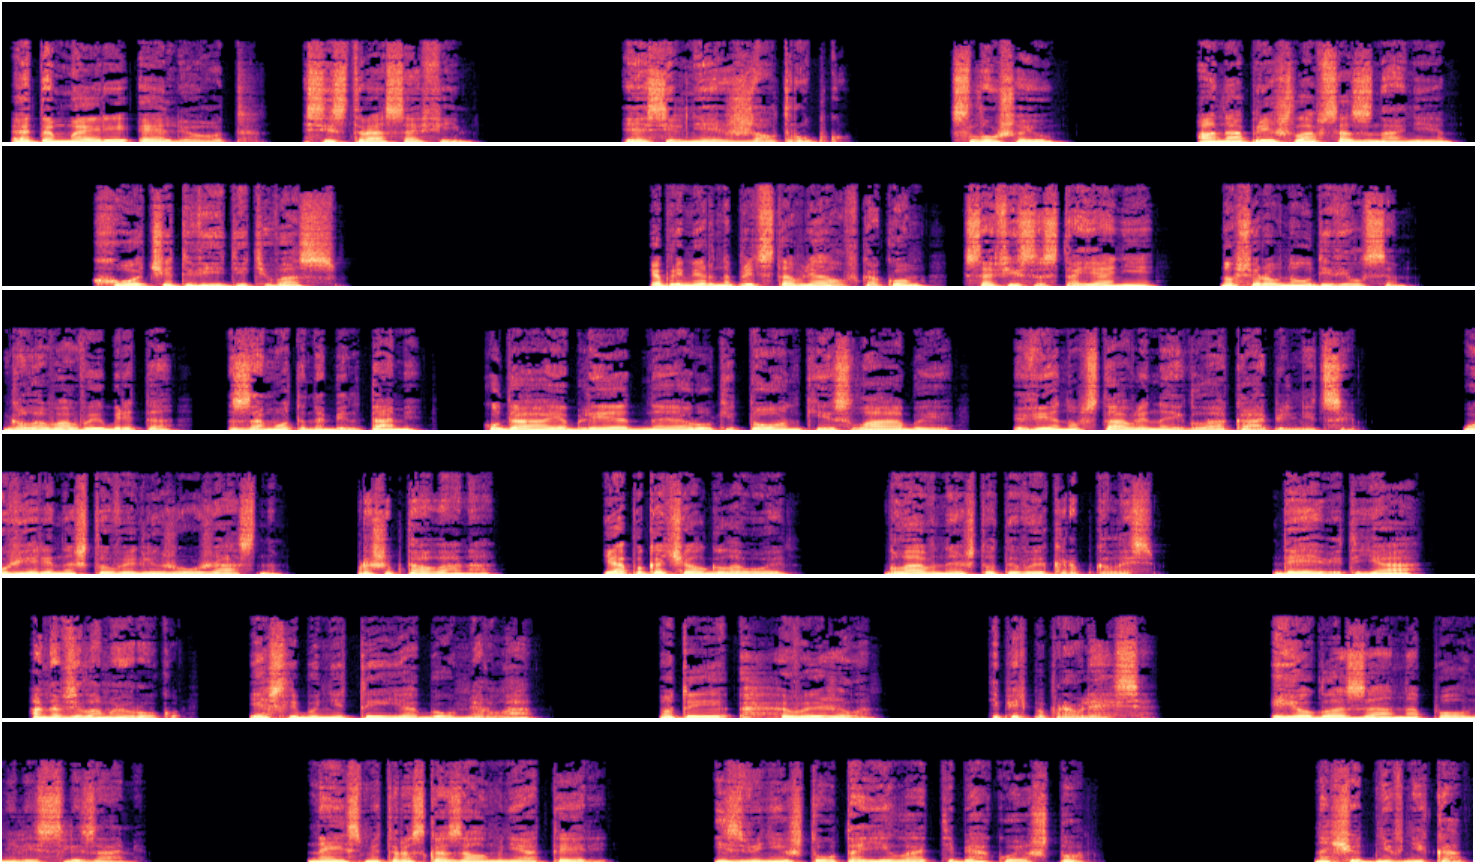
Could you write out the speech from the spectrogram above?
«Это Мэри Эллиот, сестра Софи». Я сильнее сжал трубку. «Слушаю». Она пришла в сознание, хочет видеть вас. Я примерно представлял, в каком Софи состоянии, но все равно удивился. Голова выбрита, замотана бинтами, худая, бледная, руки тонкие, слабые, в вену вставлена игла капельницы. «Уверена, что выгляжу ужасно», — прошептала она. Я покачал головой. «Главное, что ты выкарабкалась». «Дэвид, я...» — она взяла мою руку. «Если бы не ты, я бы умерла. Но ты выжила. Теперь поправляйся». Ее глаза наполнились слезами. Нейсмит рассказал мне о Терри. Извини, что утаила от тебя кое-что. Насчет дневника.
